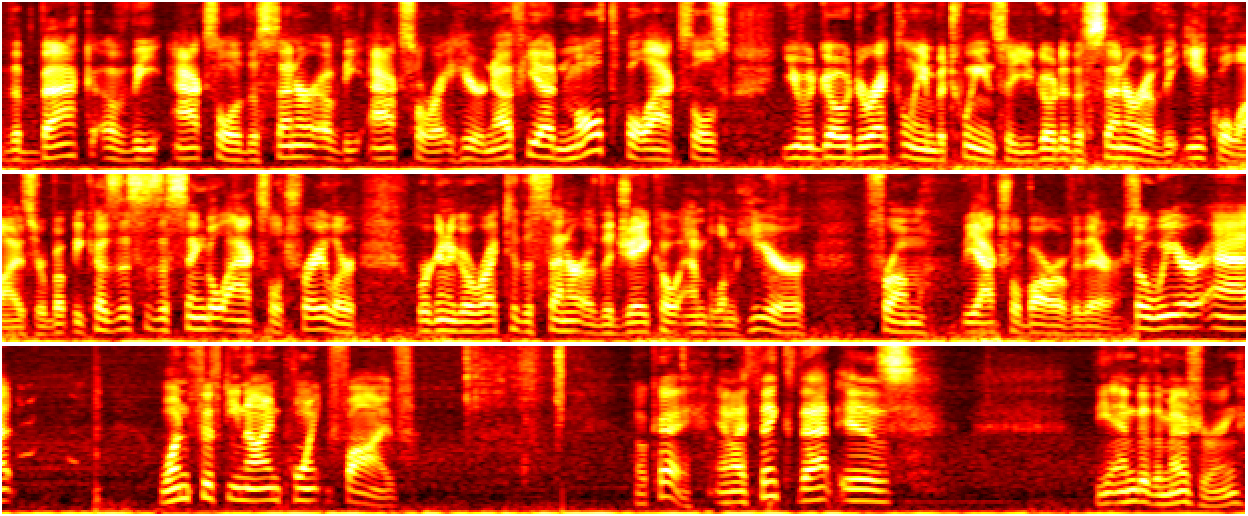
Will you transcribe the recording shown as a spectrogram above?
the back of the axle or the center of the axle right here. Now, if you had multiple axles, you would go directly in between. So you go to the center of the equalizer. But because this is a single axle trailer, we're gonna go right to the center of the Jayco emblem here from the actual bar over there. So we are at 159.5. Okay, and I think that is the end of the measuring.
